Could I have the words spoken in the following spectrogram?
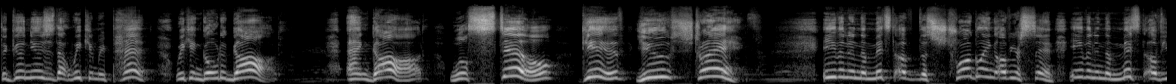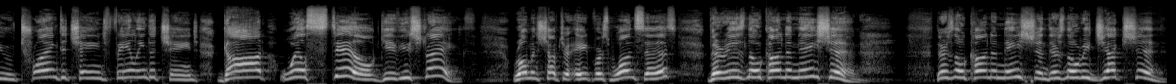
The good news is that we can repent, we can go to God, and God will still give you strength. Even in the midst of the struggling of your sin, even in the midst of you trying to change, failing to change, God will still give you strength. Romans chapter 8, verse 1 says, There is no condemnation. There's no condemnation. There's no rejection,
